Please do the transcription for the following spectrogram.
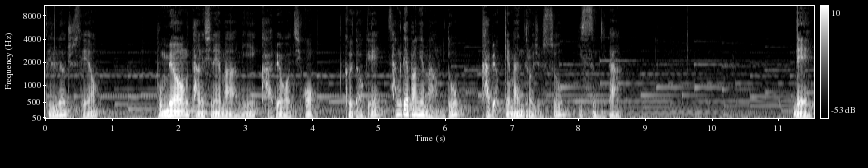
들려주세요. 분명 당신의 마음이 가벼워지고 그 덕에 상대방의 마음도 가볍게 만들어줄 수 있습니다. 네,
